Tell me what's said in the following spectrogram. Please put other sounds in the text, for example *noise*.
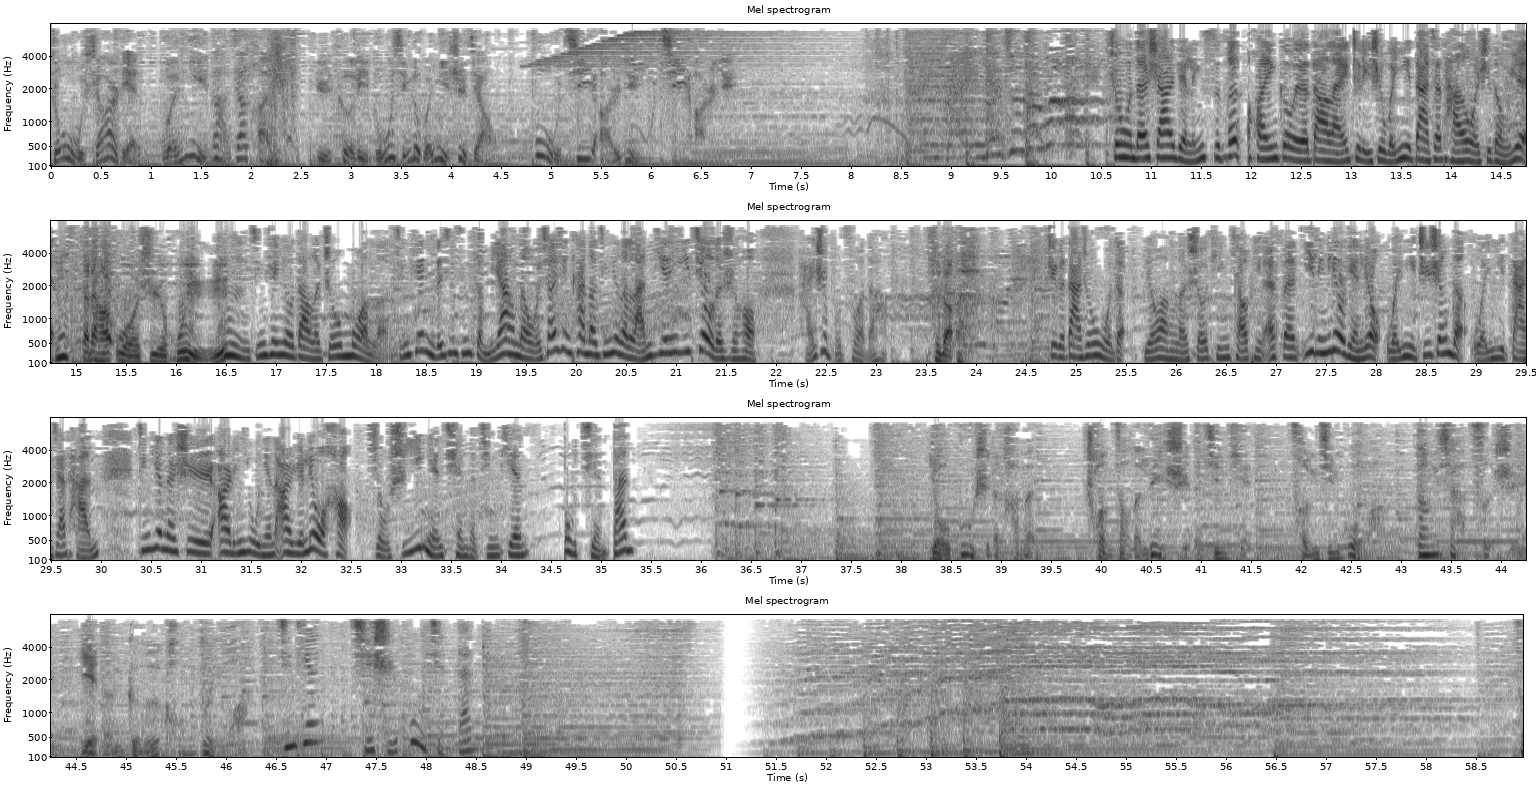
周五十二点，文艺大家谈，与特立独行的文艺视角不期而遇。不期而遇。中午的十二点零四分，欢迎各位的到来，这里是文艺大家谈，我是董月。嗯，大家好，我是胡宇。嗯，今天又到了周末了，今天你的心情怎么样呢？我相信看到今天的蓝天依旧的时候，还是不错的哈。是的，这个大中午的，别忘了收听调频 FM 一零六点六文艺之声的文艺大家谈。今天呢是二零一五年的二月六号，九十一年前的今天，不简单。有故事的他们，创造了历史的今天，曾经过往，当下此时也能隔空对话。今天其实不简单。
